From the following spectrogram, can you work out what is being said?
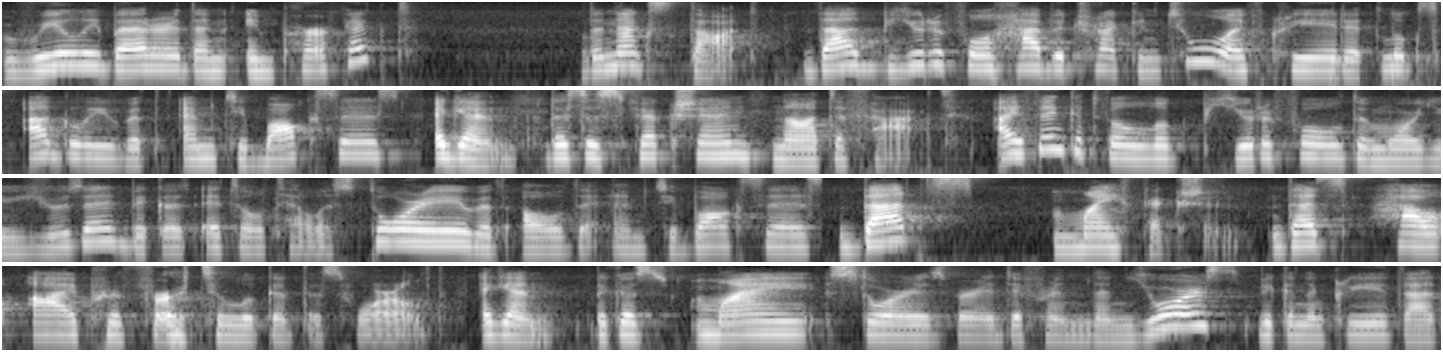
really better than imperfect? The next thought that beautiful habit tracking tool I've created looks ugly with empty boxes. Again, this is fiction, not a fact. I think it will look beautiful the more you use it because it will tell a story with all the empty boxes. That's my fiction. That's how I prefer to look at this world. Again, because my story is very different than yours, we can agree that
